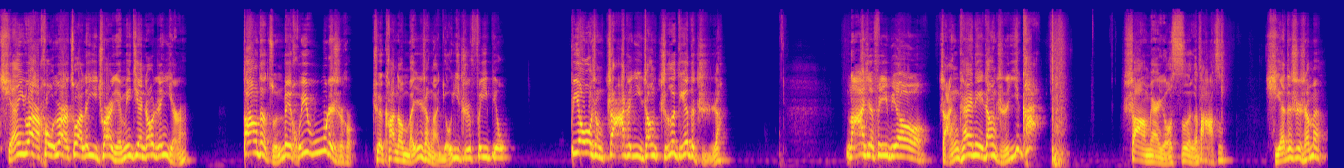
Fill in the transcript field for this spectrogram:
前院后院转了一圈，也没见着人影。当他准备回屋的时候，却看到门上啊有一只飞镖，镖上扎着一张折叠的纸啊。拿下飞镖，展开那张纸一看，上面有四个大字，写的是什么？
